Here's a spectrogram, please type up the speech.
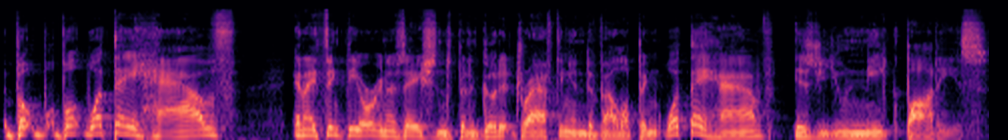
but but what they have, and I think the organization's been good at drafting and developing. What they have is unique bodies.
